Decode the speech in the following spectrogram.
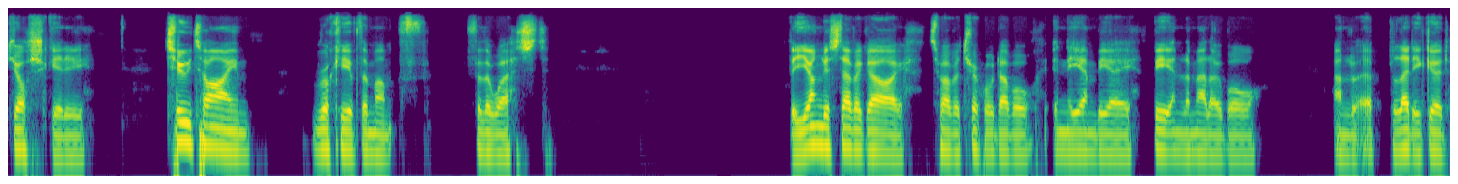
Josh Giddey, two time rookie of the month for the West. The youngest ever guy to have a triple double in the NBA, beating LaMelo Ball, and a bloody good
